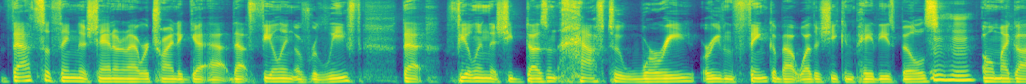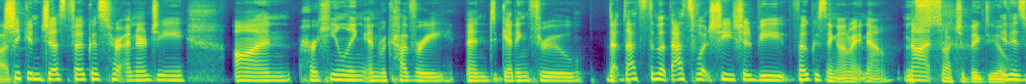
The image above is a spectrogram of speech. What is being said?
that's the thing that Shannon and I were trying to get at that feeling of relief, that feeling that she doesn't have to worry or even think about whether she can pay these bills. Mm-hmm. Oh my God. she can just focus her energy on her healing and recovery and getting through that that's the that's what she should be focusing on right now not such a big deal. it is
